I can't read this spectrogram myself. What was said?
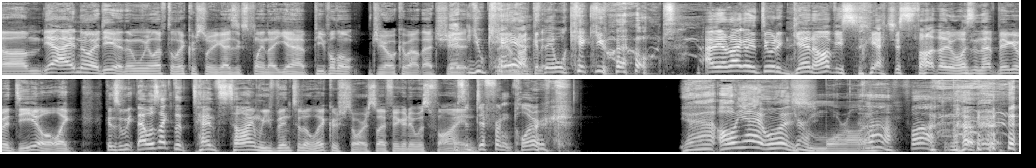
Um. Yeah, I had no idea. Then when we left the liquor store, you guys explained that, yeah, people don't joke about that shit. You And I'm can't. not gonna- They will kick you out. I mean, I'm not gonna do it again. Obviously, I just thought that it wasn't that big of a deal. Like, because we that was like the tenth time we've been to the liquor store, so I figured it was fine. It's a different clerk. Yeah. Oh, yeah, it was. You're a moron. Oh fuck.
